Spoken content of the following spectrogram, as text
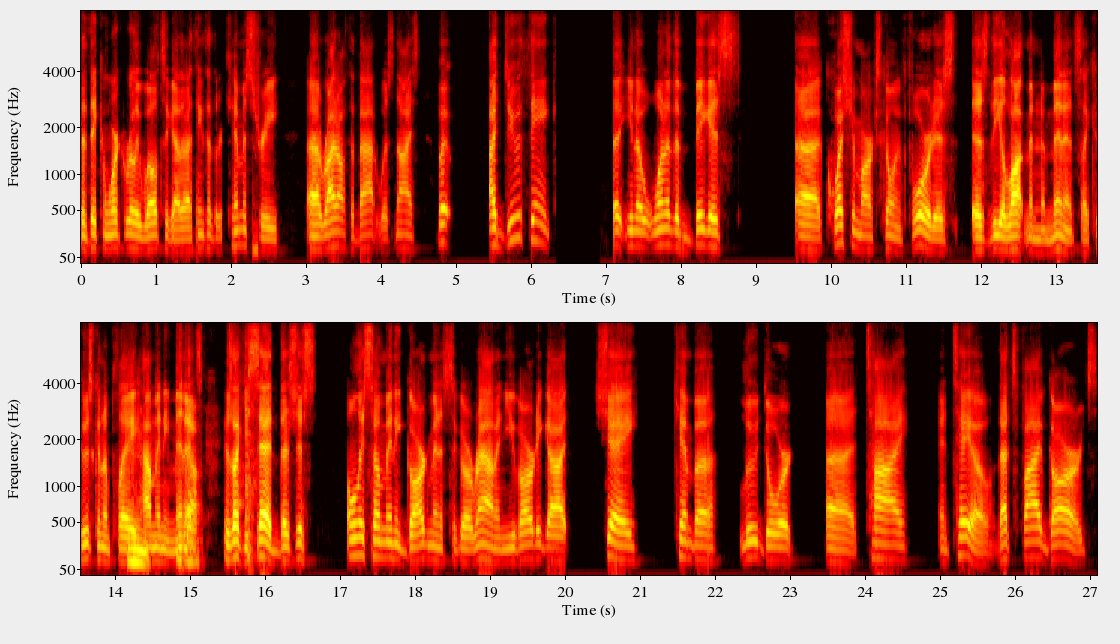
that they can work really well together. I think that their chemistry uh, right off the bat was nice. But I do think, uh, you know, one of the biggest uh, question marks going forward is is the allotment of minutes. Like who's going to play mm. how many minutes? Because, yeah. like you said, there's just only so many guard minutes to go around, and you've already got Shai, Kemba, Lou Dort, uh, Ty, and Teo. That's five guards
